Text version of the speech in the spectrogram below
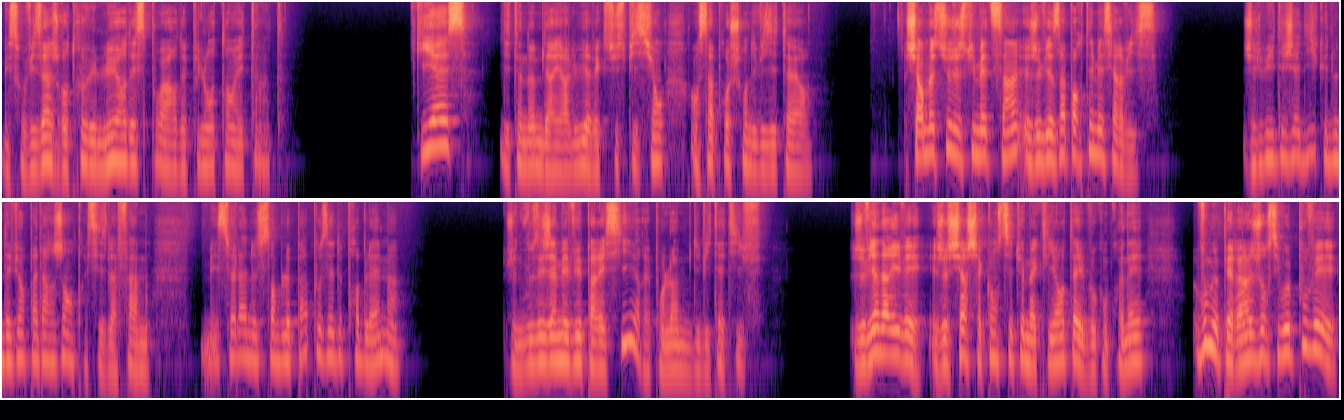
mais son visage retrouve une lueur d'espoir depuis longtemps éteinte. Qui est-ce? dit un homme derrière lui avec suspicion en s'approchant du visiteur. Cher monsieur, je suis médecin et je viens apporter mes services. Je lui ai déjà dit que nous n'avions pas d'argent, précise la femme, mais cela ne semble pas poser de problème. Je ne vous ai jamais vu par ici, répond l'homme dubitatif. Je viens d'arriver, et je cherche à constituer ma clientèle, vous comprenez. Vous me paierez un jour si vous le pouvez,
